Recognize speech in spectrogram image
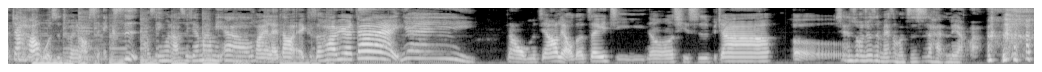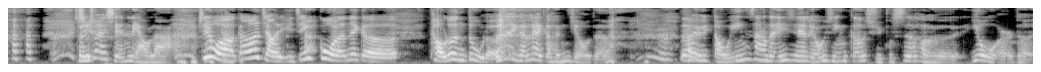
家好，我是托婴老师 X，我是英文老师兼妈咪 L，欢迎来到 X 号育儿袋，耶！那我们今天要聊的这一集呢，其实比较呃，先说就是没什么知识含量啦，纯粹闲聊啦。其实我刚刚讲已经过了那个讨论度了，是一个 lag 很久的。关于抖音上的一些流行歌曲不适合幼儿的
